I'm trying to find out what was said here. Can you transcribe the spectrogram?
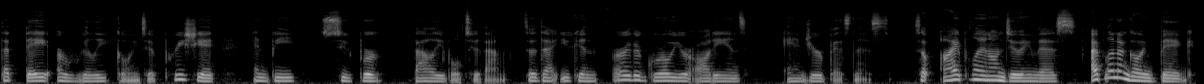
that they are really going to appreciate and be super valuable to them so that you can further grow your audience and your business. So I plan on doing this. I plan on going big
